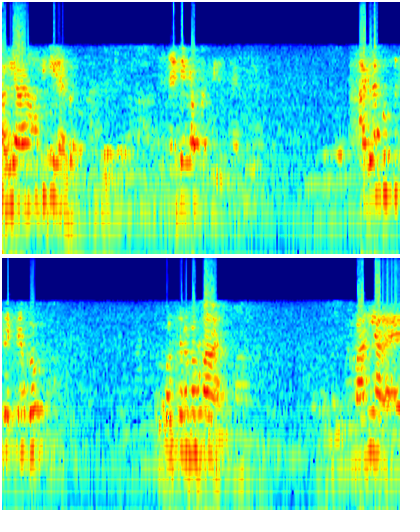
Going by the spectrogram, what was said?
अभी आज किसी की है तो। देखिए कब तक है। अगला क्वेश्चन देखते हैं हम लोग। क्वेश्चन नंबर पाँच। पानी आ रहा है।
